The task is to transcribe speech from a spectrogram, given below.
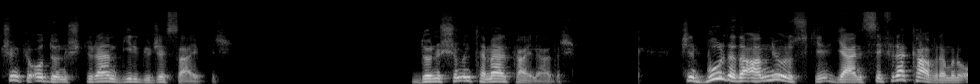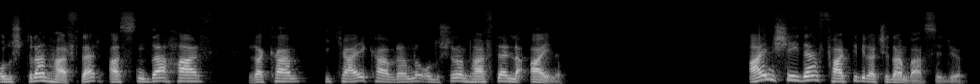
Çünkü o dönüştüren bir güce sahiptir. Dönüşümün temel kaynağıdır. Şimdi burada da anlıyoruz ki yani sefira kavramını oluşturan harfler aslında harf, rakam, hikaye kavramını oluşturan harflerle aynı. Aynı şeyden farklı bir açıdan bahsediyor.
